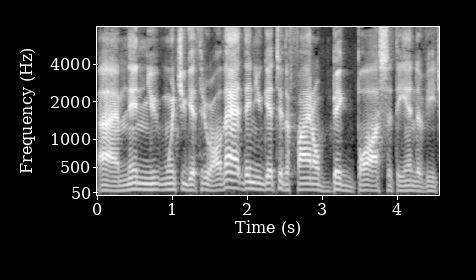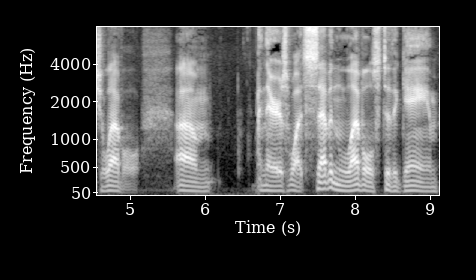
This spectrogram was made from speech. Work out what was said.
And then you once you get through all that then you get to the final big boss at the end of each level um, and there's what seven levels to the game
